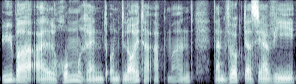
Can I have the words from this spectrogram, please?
überall rumrennt und Leute abmahnt, dann wirkt das ja wie,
